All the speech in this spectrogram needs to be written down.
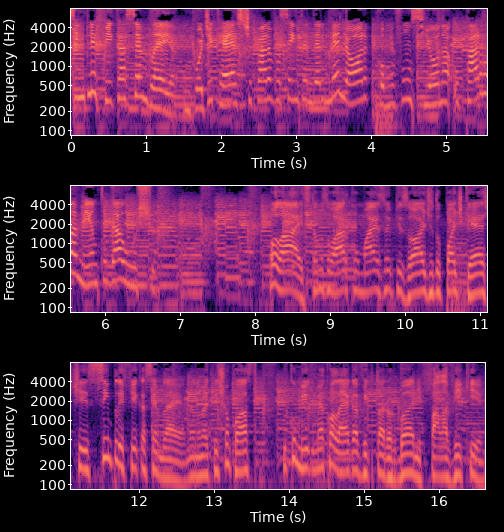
Simplifica Assembleia, um podcast para você entender melhor como funciona o Parlamento Gaúcho. Olá, estamos no ar com mais um episódio do podcast Simplifica Assembleia. Meu nome é Christian Costa e comigo minha colega Victoria Urbani. Fala, Vicky.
